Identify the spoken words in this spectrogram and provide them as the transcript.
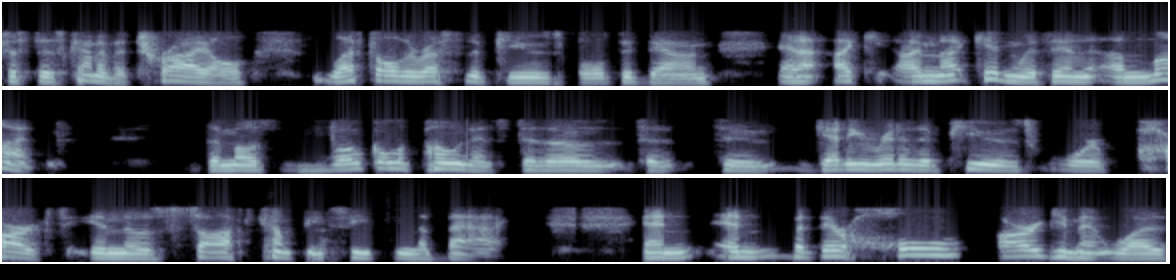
just as kind of a trial. Left all the rest of the pews bolted down, and I, I, am not kidding. Within a month, the most vocal opponents to those to to getting rid of the pews were parked in those soft, comfy seats in the back. And and but their whole argument was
